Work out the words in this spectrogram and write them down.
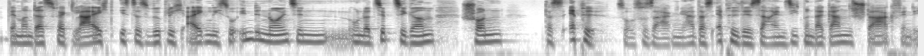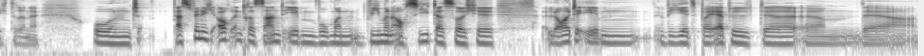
wenn man das vergleicht, ist das wirklich eigentlich so in den 1970ern schon das Apple sozusagen, ja, das Apple-Design sieht man da ganz stark, finde ich, drin. Und das finde ich auch interessant, eben, wo man, wie man auch sieht, dass solche Leute eben, wie jetzt bei Apple, der, ähm, der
